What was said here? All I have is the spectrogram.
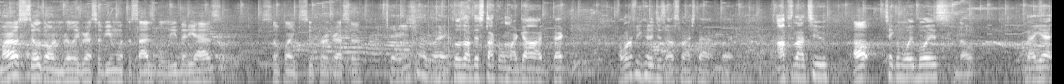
Mario's still going really aggressive, even with the sizable lead that he has. Still playing super aggressive. Yeah, you just want to go ahead and close out this stock. Oh my god, that. I wonder if he could have just up smashed that, but Ops not two. Oh, Take him away, boys. nope. Not yet.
